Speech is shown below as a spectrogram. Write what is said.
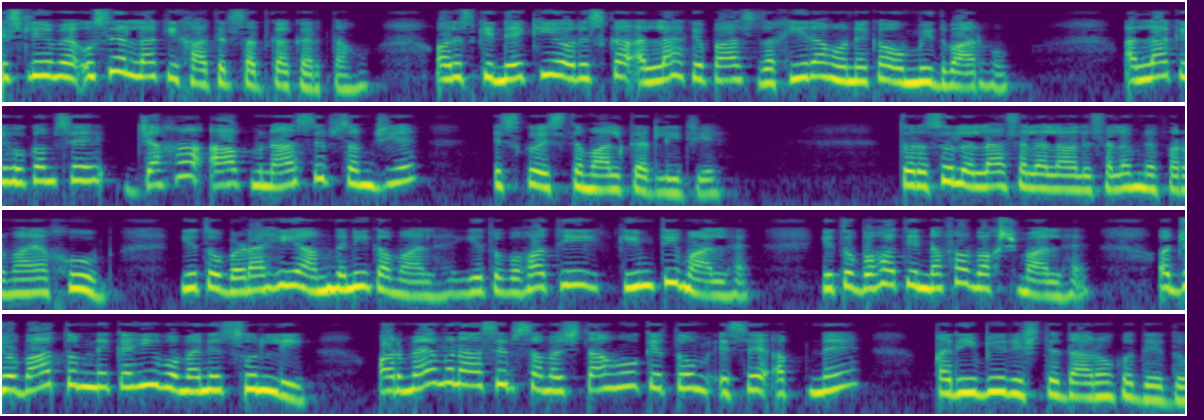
اس لیے میں اسے اللہ کی خاطر صدقہ کرتا ہوں اور اس کی نیکی اور اس کا اللہ کے پاس ذخیرہ ہونے کا امیدوار ہوں اللہ کے حکم سے جہاں آپ مناسب سمجھیے اس کو استعمال کر لیجیے تو رسول اللہ صلی اللہ علیہ وسلم نے فرمایا خوب یہ تو بڑا ہی آمدنی کا مال ہے یہ تو بہت ہی قیمتی مال ہے یہ تو بہت ہی نفع بخش مال ہے اور جو بات تم نے کہی وہ میں نے سن لی اور میں مناسب سمجھتا ہوں کہ تم اسے اپنے قریبی رشتے داروں کو دے دو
